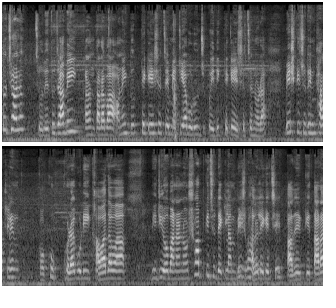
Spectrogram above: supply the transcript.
তো চলো, চলে তো যাবেই, কারণ তারা বা অনেক দূর থেকে এসেছে, মেটিয়া বুরুজ ওই দিক থেকে এসেছেন ওরা। বেশ কিছুদিন থাকলেন খুব ঘোরাঘুরি খাওয়া দাওয়া ভিডিও বানানো সব কিছু দেখলাম, বেশ ভালো লেগেছে। তাদেরকে, তারা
